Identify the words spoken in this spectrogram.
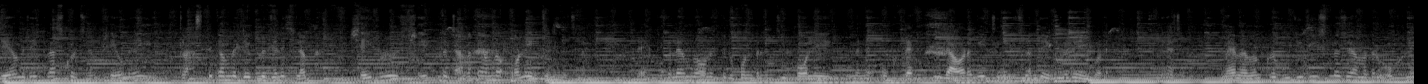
যে অনুযায়ী ক্লাস করছিলাম, সেই অনুযায়ী ক্লাস থেকে আমরা যেগুলো জেনেছিলাম, সেইগুলো সেইগুলো জানাতে আমরা অনেক জেনে গেছিলাম। প্র্যাকটিক্যালি আমরা অনেক কিছু কোনটা কী বলে মানে ও প্র্যাকটিক্যালি যাওয়ার আগেই চিনে গেছিলাম যে এগুলো এই বলে, ঠিক আছে? ম্যাম এমন করে বুঝিয়ে দিয়েছিল যে আমাদের ওখানে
